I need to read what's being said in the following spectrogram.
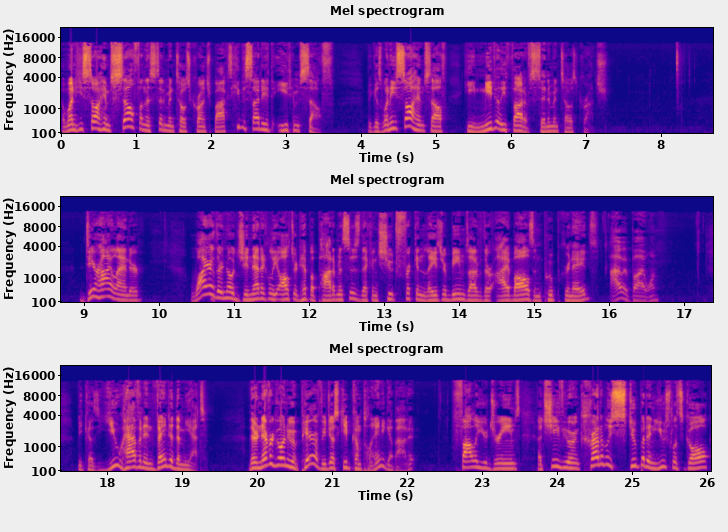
And when he saw himself on the Cinnamon Toast Crunch box, he decided to eat himself. Because when he saw himself, he immediately thought of Cinnamon Toast Crunch. Dear Highlander, why are there no genetically altered hippopotamuses that can shoot frickin' laser beams out of their eyeballs and poop grenades? I would buy one. Because you haven't invented them yet. They're never going to appear if you just keep complaining about it. Follow your dreams, achieve your incredibly stupid and useless goal,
